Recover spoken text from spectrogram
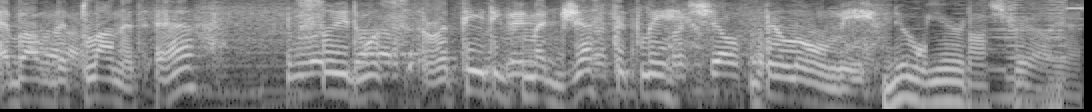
above the planet Earth, so it was rotating majestically below me. New Weird Australia.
